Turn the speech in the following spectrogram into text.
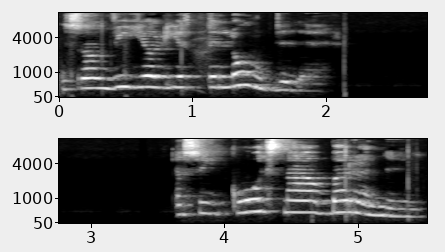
Alltså, Så vi gör jättelångt det där. Alltså gå snabbare nu.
